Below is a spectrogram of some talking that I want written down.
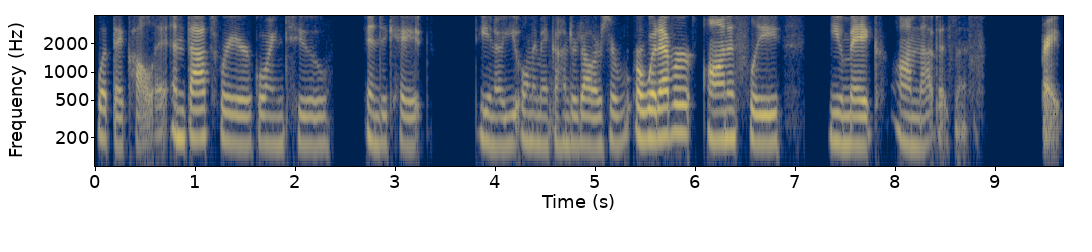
what they call it. And that's where you're going to indicate, you know, you only make $100 or, or whatever honestly you make on that business. right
